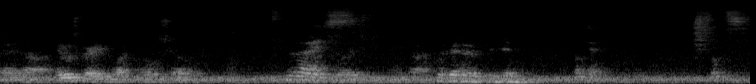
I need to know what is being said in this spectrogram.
And uh, it was great. We watched the whole show. Nice. Afterwards, we came back. We're gonna begin. Okay. Oops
